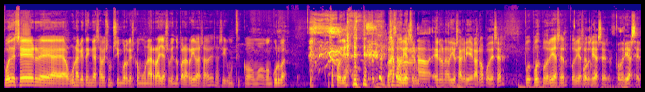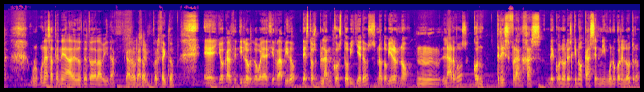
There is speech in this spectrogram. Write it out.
puede ser eh, alguna que tenga, ¿sabes? Un símbolo que es como una raya subiendo para arriba, ¿sabes? Así como, como con curva. Esa podría, esa podría ser. una, en una diosa griega, ¿no? ¿Puede ser? po- po- Podría ser, podría ser. Podría ser, podría ser. Un- Una satenea de, de toda la vida. Claro, claro, perfecto. Eh, yo calcetín lo, lo voy a decir rápido. De estos blancos tobilleros, no, tobilleros no, mm, largos, con tres franjas de colores que no casen ninguno con el otro.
